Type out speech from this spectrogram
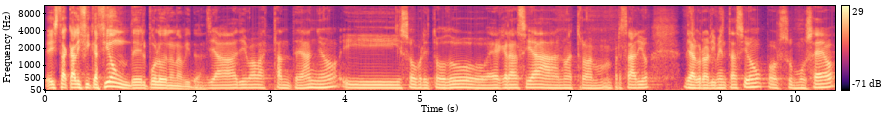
esta calificación del pueblo de la Navidad? Ya lleva bastantes años y sobre todo es gracias a nuestros empresarios de agroalimentación por sus museos,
